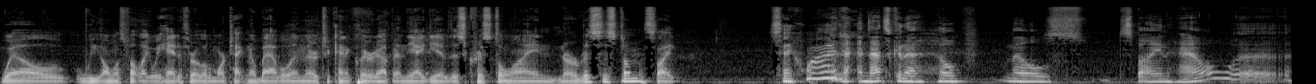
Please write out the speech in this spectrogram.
well, we almost felt like we had to throw a little more techno babble in there to kind of clear it up, and the idea of this crystalline nervous system, it's like, say what? And, and that's going to help Mel's spine how? Uh,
